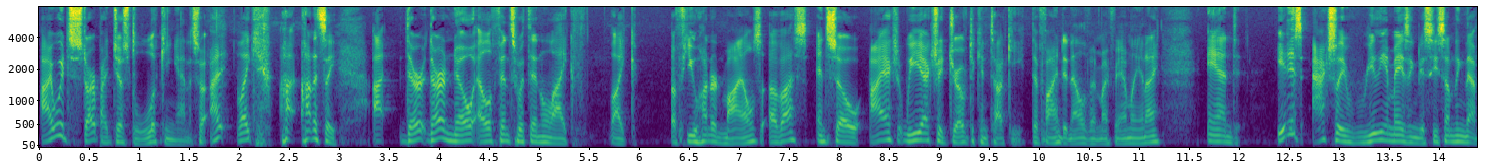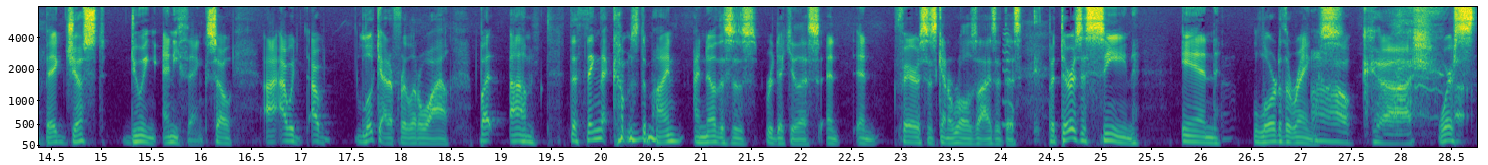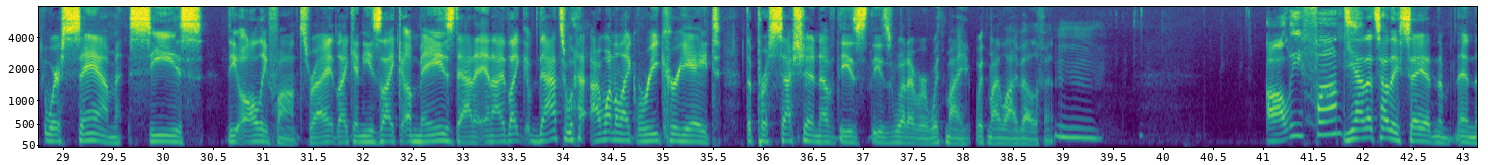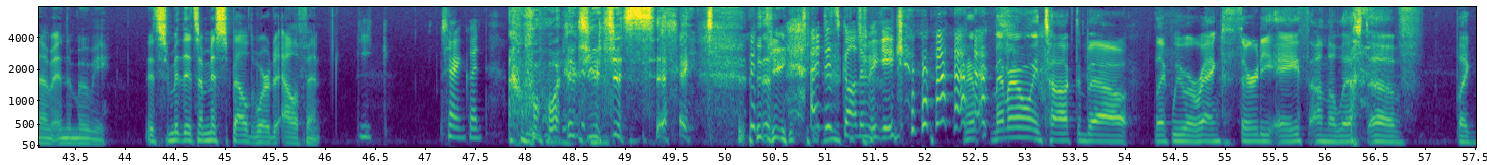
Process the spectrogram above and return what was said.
I would start by just looking at it. So, I like honestly, I, there there are no elephants within like like a few hundred miles of us, and so I actually we actually drove to Kentucky to find an elephant, my family and I, and it is actually really amazing to see something that big just doing anything. So, I, I would I would look at it for a little while. But um, the thing that comes to mind, I know this is ridiculous, and and Ferris is going to roll his eyes at this, but there is a scene in Lord of the Rings Oh gosh. where where Sam sees the Oliphaunts, right? Like, and he's like amazed at it, and I like that's what I want to like recreate the procession of these these whatever with my with my live elephant. Oliphaunts? Yeah, that's how they say it in the in the in the movie. It's it's a misspelled word, elephant. Geek. Sorry, go ahead. what did you just say? I just called him a geek. Remember when we talked about like we were ranked 38th on the list of like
